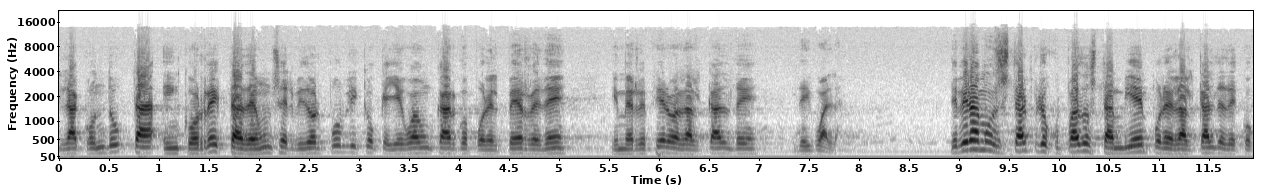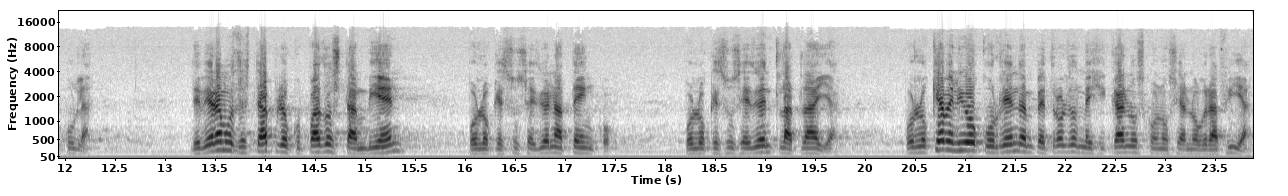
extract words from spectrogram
la conducta incorrecta de un servidor público que llegó a un cargo por el PRD, y me refiero al alcalde de Iguala. Debiéramos estar preocupados también por el alcalde de Cocula. Debiéramos estar preocupados también por lo que sucedió en Atenco, por lo que sucedió en Tlatlaya, por lo que ha venido ocurriendo en petróleos mexicanos con oceanografía.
